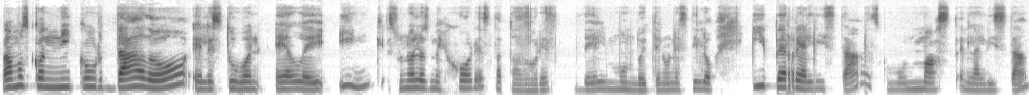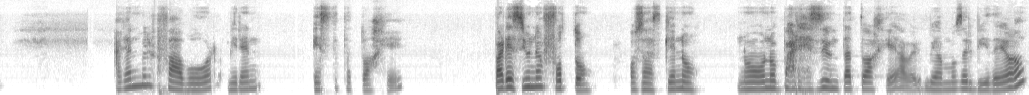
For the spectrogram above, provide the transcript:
Vamos con Nico Hurtado. Él estuvo en LA Inc. Es uno de los mejores tatuadores del mundo y tiene un estilo hiperrealista. Es como un must en la lista. Háganme el favor, miren este tatuaje. Parece una foto. O sea, es que no. No, no parece un tatuaje. A ver, veamos el video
